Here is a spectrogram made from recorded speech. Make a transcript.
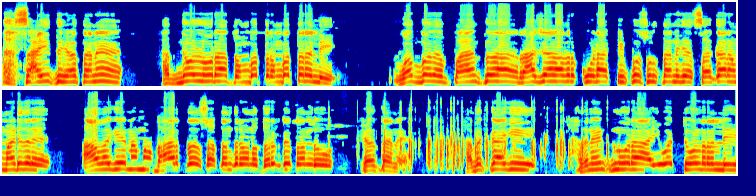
ಸಾಹಿತಿ ಹೇಳ್ತಾನೆ ಹದಿನೇಳು ನೂರ ತೊಂಬತ್ತೊಂಬತ್ತರಲ್ಲಿ ಒಬ್ಬ ಪ್ರಾಂತದ ರಾಜರಾದ್ರೂ ಕೂಡ ಟಿಪ್ಪು ಸುಲ್ತಾನ್ಗೆ ಸಹಕಾರ ಮಾಡಿದರೆ ಆವಾಗೇ ನಮ್ಮ ಭಾರತದ ಸ್ವಾತಂತ್ರ್ಯವನ್ನು ದೊರಕಿತ್ತು ಎಂದು ಹೇಳ್ತಾನೆ. ಅದಕ್ಕಾಗಿ ಹದಿನೆಂಟುನೂರ ಐವತ್ತೇಳರಲ್ಲಿ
